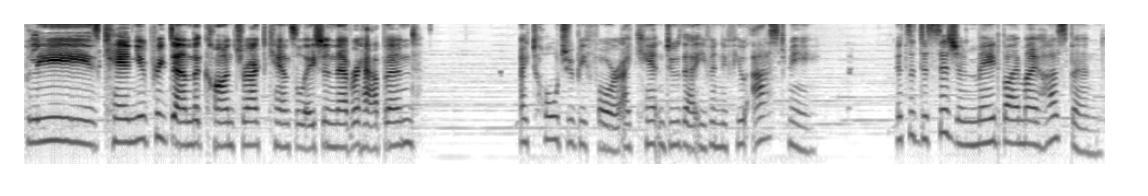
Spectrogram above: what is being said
Please, can you pretend the contract cancellation never happened? I told you before, I can't do that even if you asked me. It's a decision made by my husband.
